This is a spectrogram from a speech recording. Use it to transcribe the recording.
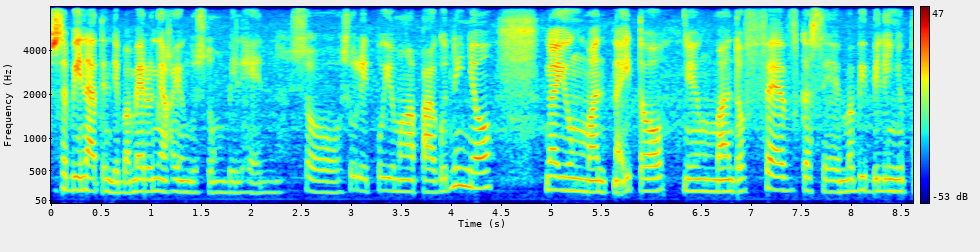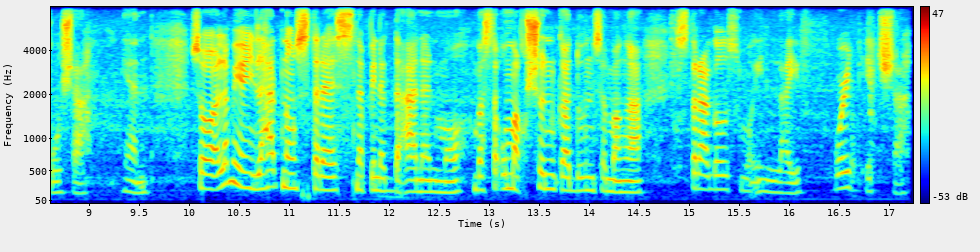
So sabihin natin, 'di ba, meron nga kayong gustong bilhin. So sulit po yung mga pagod ninyo ngayong month na ito, ngayong month of Feb kasi mabibili niyo po siya. Yan. So alam mo yun, lahat ng stress na pinagdaanan mo, basta umaksyon ka dun sa mga struggles mo in life, worth it siya.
